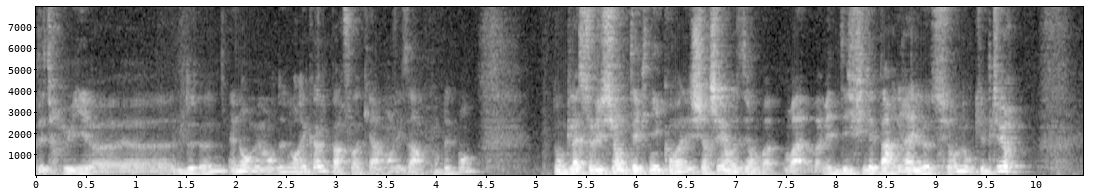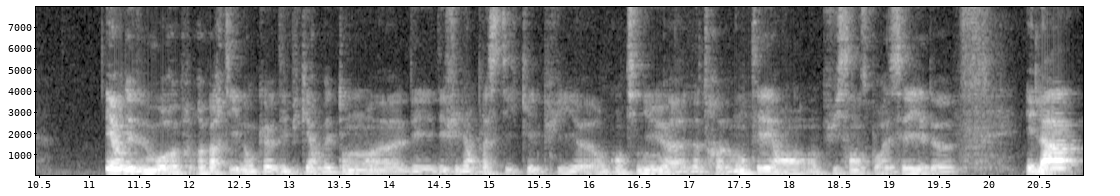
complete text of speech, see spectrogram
détruit énormément de nos récoltes, parfois carrément les arbres complètement. Donc la solution technique qu'on va aller chercher, on va se dire on va, on va mettre des filets par grêle sur nos cultures. Et on est de nouveau reparti, donc euh, des piquets en béton, euh, des, des, filets en plastique, et puis euh, on continue notre montée en, puissance pour essayer de... Et là,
